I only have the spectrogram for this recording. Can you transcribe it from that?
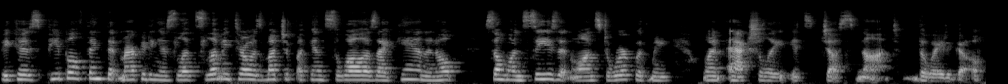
because people think that marketing is let's let me throw as much up against the wall as I can and hope someone sees it and wants to work with me when actually it's just not the way to go.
